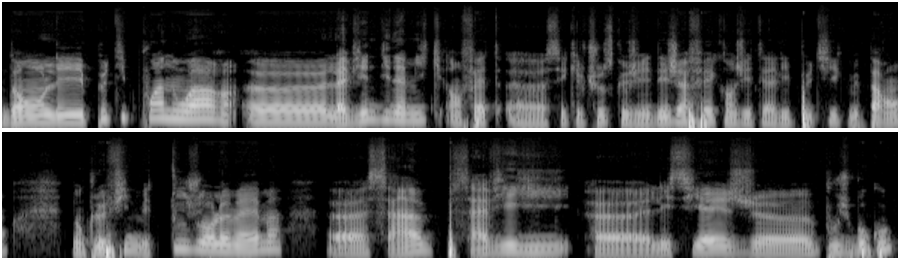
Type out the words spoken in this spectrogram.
Dans les petits points noirs, euh, la Vienne dynamique, en fait, euh, c'est quelque chose que j'ai déjà fait quand j'étais allé petit avec mes parents. Donc le film est toujours le même. ça, a, ça a vieilli. les sièges bougent beaucoup.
